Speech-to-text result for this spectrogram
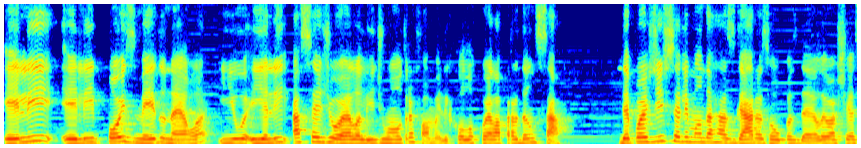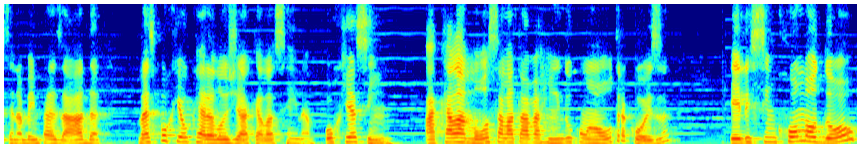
ele ele pôs medo nela e, e ele assediou ela ali de uma outra forma. Ele colocou ela pra dançar. Depois disso, ele manda rasgar as roupas dela. Eu achei a cena bem pesada. Mas por que eu quero elogiar aquela cena? Porque assim, aquela moça ela tava rindo com a outra coisa. Ele se incomodou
